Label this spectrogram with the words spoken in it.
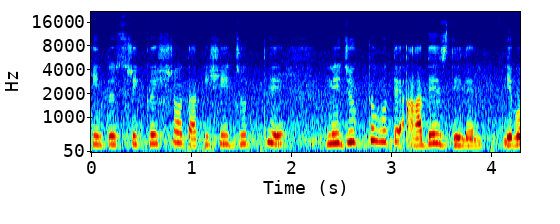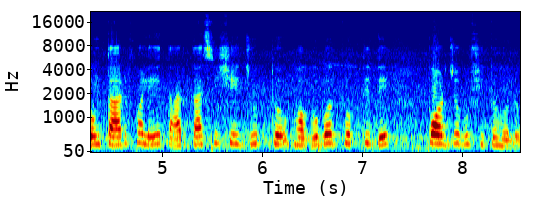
কিন্তু শ্রীকৃষ্ণ তাকে সেই যুদ্ধে নিযুক্ত হতে আদেশ দিলেন এবং তার ফলে তার কাছে সেই যুদ্ধ ভগবত ভক্তিতে পর্যবসিত হলো।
